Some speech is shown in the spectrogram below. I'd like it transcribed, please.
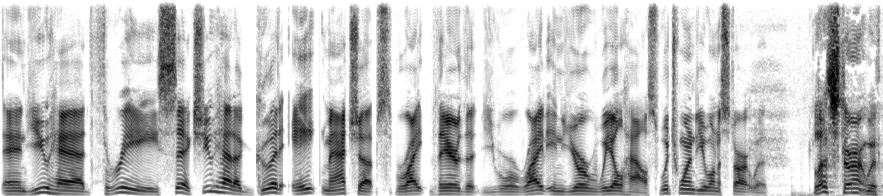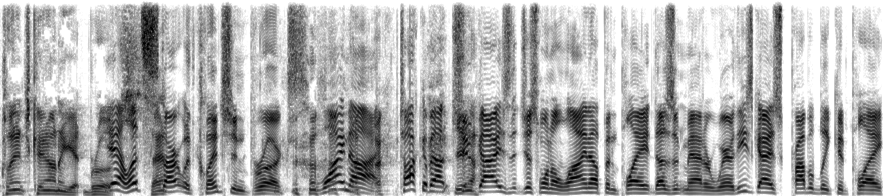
And you had three, six, you had a good eight matchups right there that you were right in your wheelhouse. Which one do you want to start with? Let's start with Clinch County at Brooks. Yeah, let's that... start with Clinch and Brooks. Why not? Talk about two yeah. guys that just want to line up and play. It doesn't matter where. These guys probably could play.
